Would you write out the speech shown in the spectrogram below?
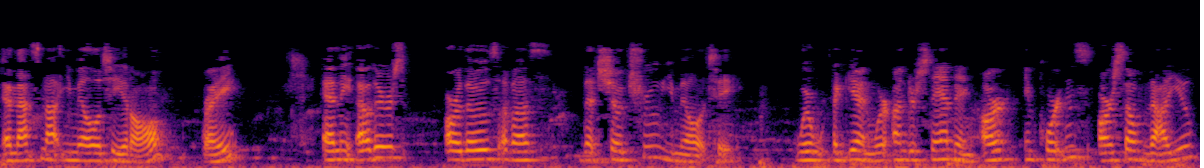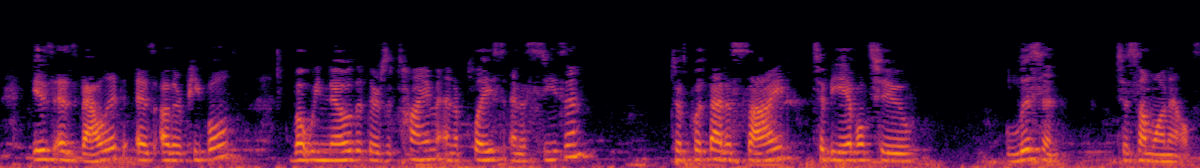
and that's not humility at all, right? And the others are those of us that show true humility. Where again, we're understanding our importance, our self-value is as valid as other people's, but we know that there's a time and a place and a season to put that aside to be able to listen to someone else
